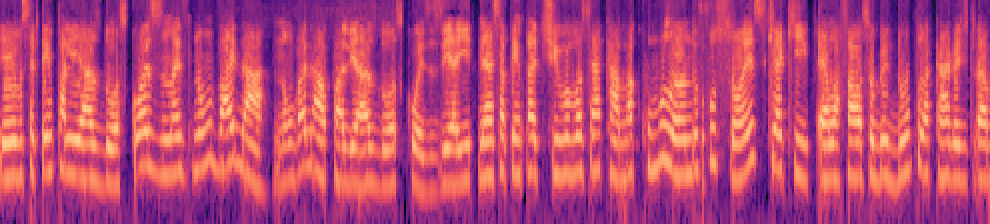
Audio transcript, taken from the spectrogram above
E aí você tenta aliar as duas coisas, mas não vai dar. Não vai dar para aliar as duas coisas. E aí, nessa tentativa, você acaba acumulando funções, que aqui ela fala sobre dupla carga de tra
